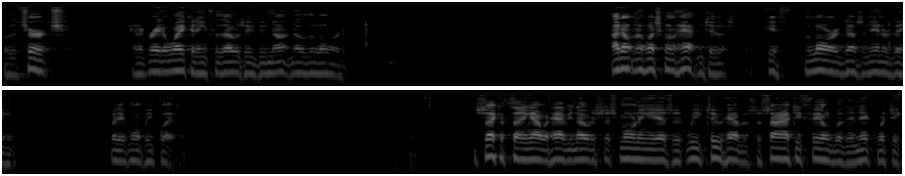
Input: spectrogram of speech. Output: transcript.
for the church and a great awakening for those who do not know the Lord. I don't know what's going to happen to us if the Lord doesn't intervene, but it won't be pleasant. The second thing I would have you notice this morning is that we too have a society filled with iniquity.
